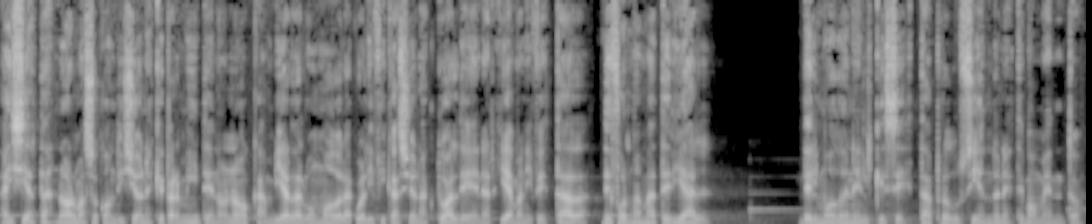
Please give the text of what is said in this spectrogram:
hay ciertas normas o condiciones que permiten o no cambiar de algún modo la cualificación actual de energía manifestada de forma material del modo en el que se está produciendo en este momento.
